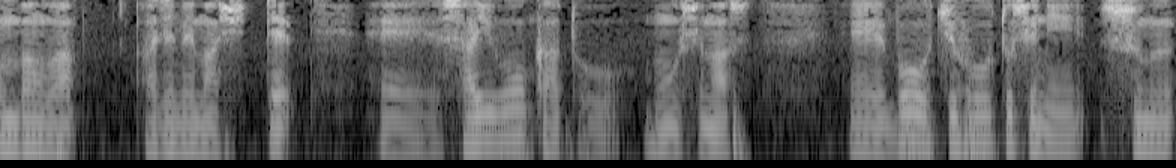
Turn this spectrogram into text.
こんばんは。はじめまして。えー、サイウォーカーと申します。えー、某地方都市に住む、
